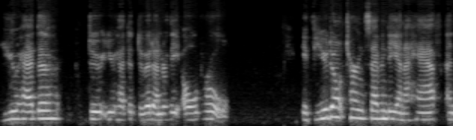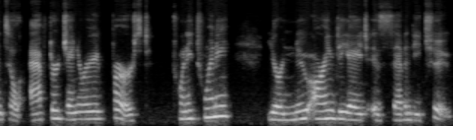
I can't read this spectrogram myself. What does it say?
you had to do you had to do it under the old rule. If you don't turn 70 and a half until after January 1st, 2020, your new RMD age is 72.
